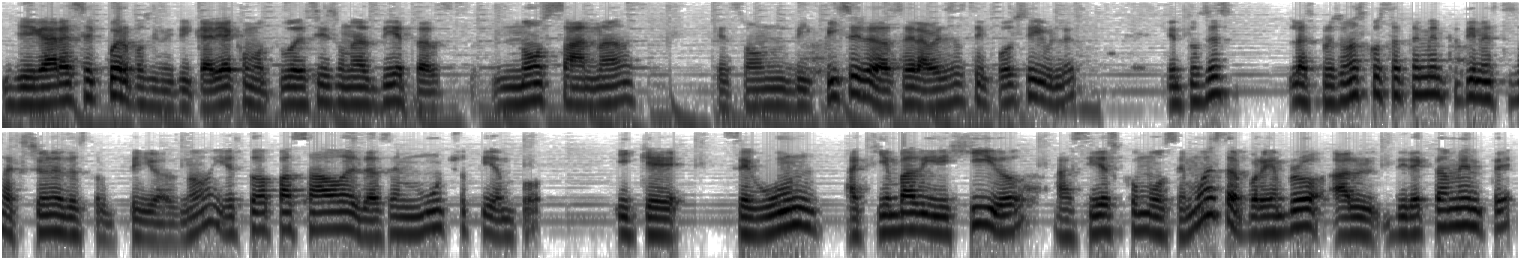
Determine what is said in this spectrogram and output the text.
llegar a ese cuerpo significaría, como tú decís, unas dietas no sanas, que son difíciles de hacer, a veces hasta imposibles. Entonces, las personas constantemente tienen estas acciones destructivas, ¿no? Y esto ha pasado desde hace mucho tiempo y que según a quién va dirigido, así es como se muestra. Por ejemplo, al, directamente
